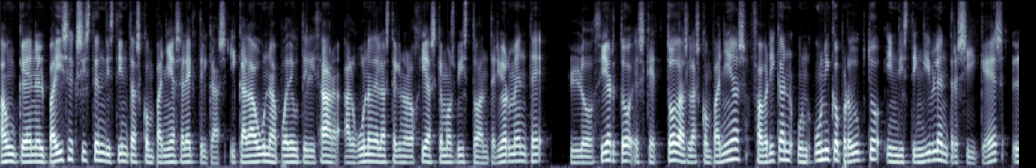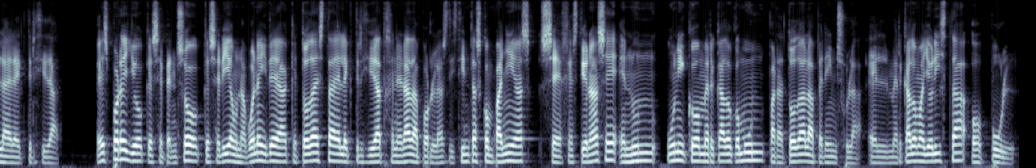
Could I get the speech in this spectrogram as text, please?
Aunque en el país existen distintas compañías eléctricas y cada una puede utilizar alguna de las tecnologías que hemos visto anteriormente, lo cierto es que todas las compañías fabrican un único producto indistinguible entre sí, que es la electricidad. Es por ello que se pensó que sería una buena idea que toda esta electricidad generada por las distintas compañías se gestionase en un único mercado común para toda la península, el mercado mayorista o pool.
